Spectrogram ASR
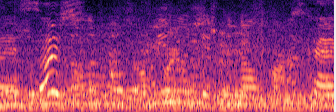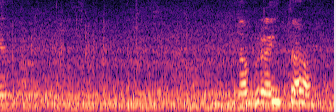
jest coś? Okej. Dobre i to.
